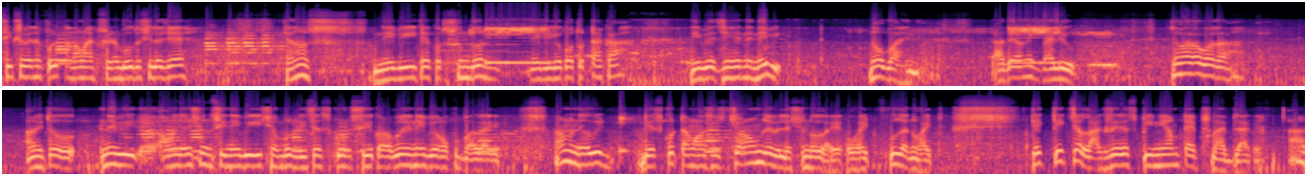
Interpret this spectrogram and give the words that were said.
সিক্স সেভেনে পড়ি, তখন আমার এক ফ্রেন্ড বলতেছিল যে, জানোস নেভিটা কত সুন্দর নেভিকে কত টাকা নেভি যেখানে নেভি নৌবাহিনী, তাদের অনেক ভ্যালিউ তো ভালো কথা, আমি তো নেভি আমি যখন শুনছি নেভি সম্পর্কে রিসার্চ করছি করা বলে নেভি আমার খুব ভালো লাগে। আমার নেভির ড্রেস কোডটা আমার কাছে চরম লেভেলে সুন্দর লাগে হোয়াইট ফুল অ্যান্ড হোয়াইট দেখতে একটা লাক্সারিয়াস প্রিমিয়াম টাইপস ভাইব লাগে। আর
